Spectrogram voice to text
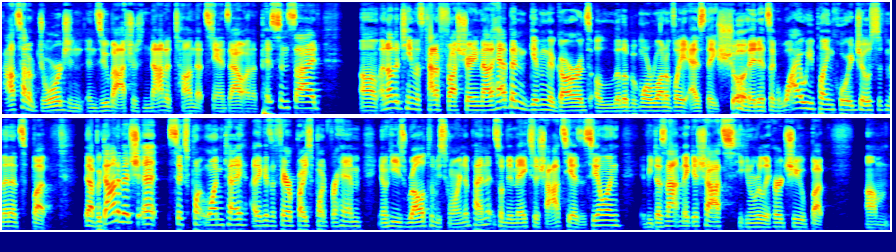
outside of George and, and Zubac, there's not a ton that stands out on the Pistons side. Um, another team that's kind of frustrating now. They have been giving their guards a little bit more run of late as they should. It's like why are we playing Cory Joseph minutes? But yeah, Bogdanovich at 6.1k, I think is a fair price point for him. You know, he's relatively scoring dependent, so if he makes his shots, he has a ceiling. If he does not make his shots, he can really hurt you. But um,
